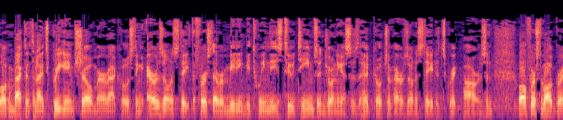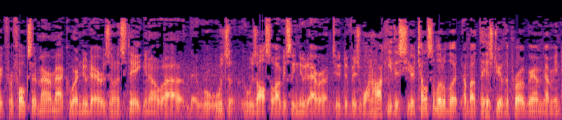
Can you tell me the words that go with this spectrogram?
Welcome back to tonight's pregame show. Merrimack hosting Arizona State, the first ever meeting between these two teams. And joining us is the head coach of Arizona State, it's Greg Powers. And well, first of all, Greg, for folks at Merrimack who are new to Arizona State, you know, uh, who, was, who was also obviously new to, to Division One hockey this year, tell us a little bit about the history of the program. I mean,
